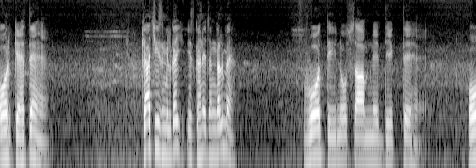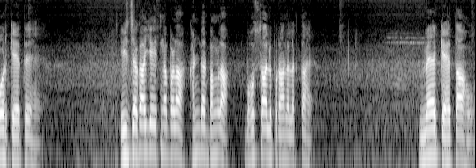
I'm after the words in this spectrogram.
और कहते हैं, क्या चीज़ मिल गई इस घने जंगल में? वो तीनों सामने देखते हैं और कहते हैं, इस जगह ये इतना बड़ा खंडर बंगला बहुत साल पुराना लगता है। मैं कहता हूँ,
